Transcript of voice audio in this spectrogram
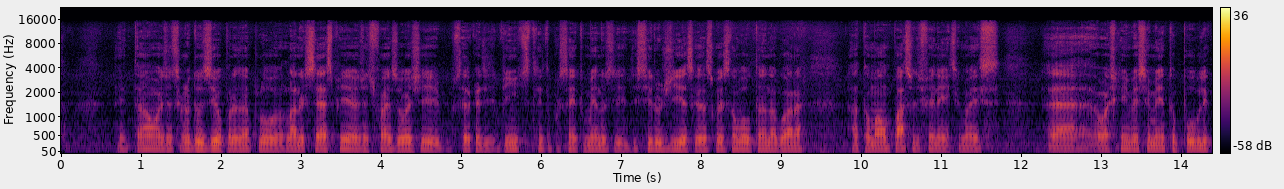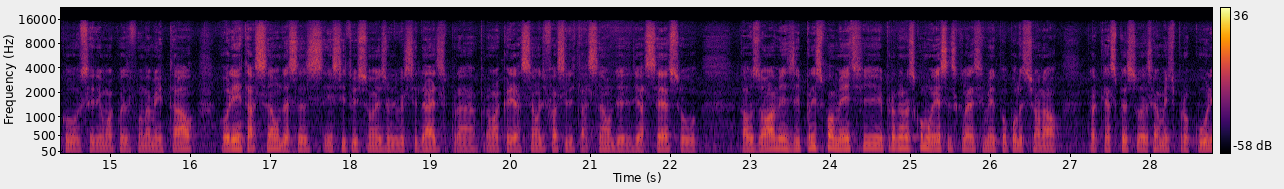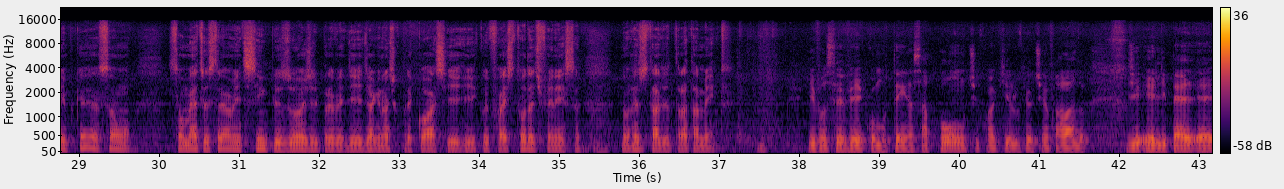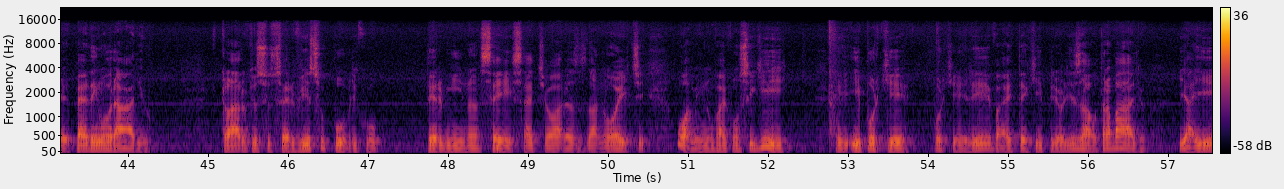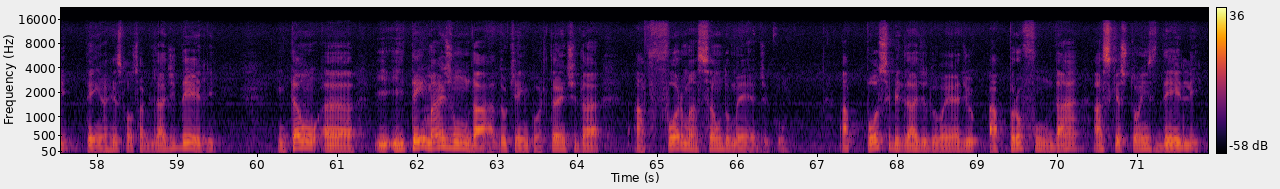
Então, a gente reduziu, por exemplo, lá no ICESP, a gente faz hoje cerca de 20%, 30% menos de, de cirurgias, que as coisas estão voltando agora a tomar um passo diferente, mas é, eu acho que investimento público seria uma coisa fundamental, orientação dessas instituições, universidades para uma criação de facilitação de, de, acesso aos homens e principalmente programas como esse de esclarecimento populacional para que as pessoas realmente procurem, porque são são métodos extremamente simples hoje de, de diagnóstico precoce e que faz toda a diferença no resultado do tratamento. E você vê como tem essa ponte com aquilo que eu tinha falado de ele é, pedem horário. Claro que se o serviço público termina seis, sete horas da noite, o homem não vai conseguir. E, e por quê? Porque ele vai ter que priorizar o trabalho. E aí tem a responsabilidade dele. Então, uh, e, e, tem mais um dado que é importante da a formação do médico, a possibilidade do médico aprofundar as questões dele.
